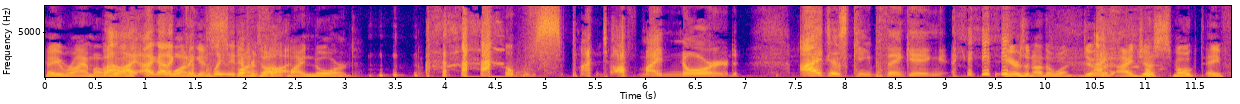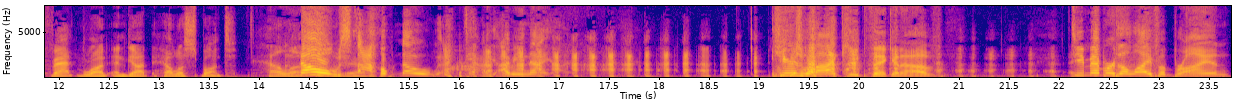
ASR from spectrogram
Hey, Rimo. Well, wanna, I- I got a wanna completely get spunt different off thought. my Nord. spunt off my Nord. I just keep thinking. Here's another one. Dude, I just smoked a fat blunt and got hella spunt. Hella. No, stop. No. I, I mean, I, here's what I keep thinking of. Do you remember The Life of Brian?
